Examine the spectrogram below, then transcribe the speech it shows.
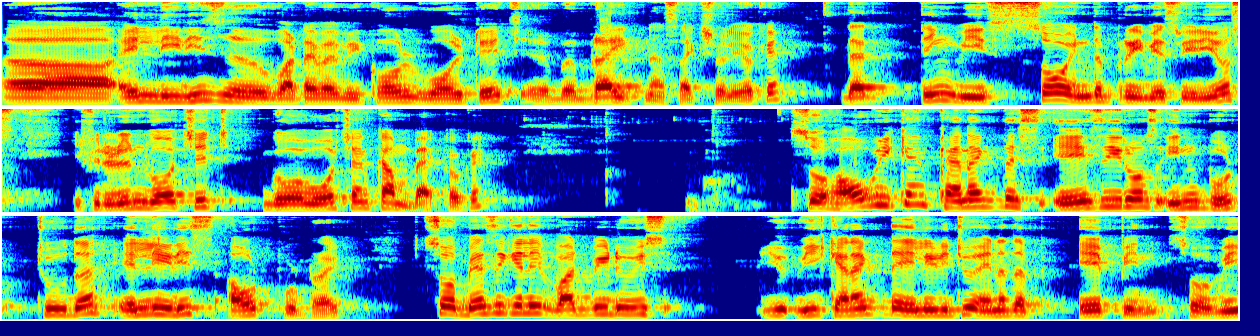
uh, LEDs uh, whatever we call voltage uh, brightness actually okay? That thing we saw in the previous videos. If you didn't watch it go watch and come back okay? So how we can connect this A0's input to the LED's output right? So basically what we do is you, we connect the LED to another A pin so we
